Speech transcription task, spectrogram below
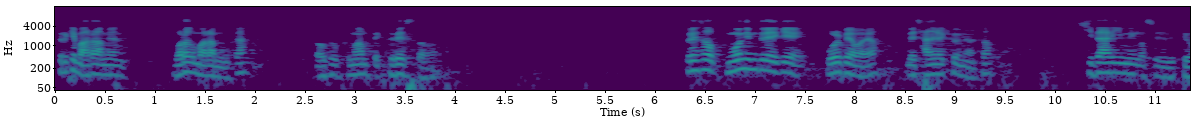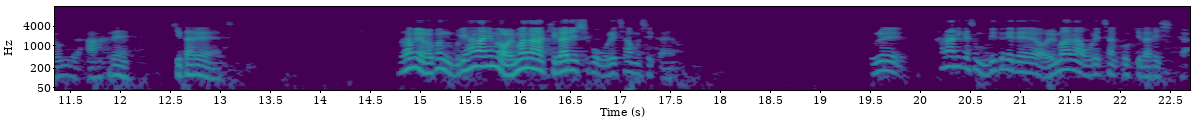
그렇게 말하면 뭐라고 말합니까? 너도 그맘 때 그랬어. 그래서 부모님들에게 뭘 배워요? 내 자녀를 키우면서 기다리는 것을 배웁니다. 아 그래 기다려야지. 그렇다면 여러분 우리 하나님은 얼마나 기다리시고 오래 참으실까요? 오늘 하나님께서 우리들에 대해 얼마나 오래 참고 기다리실까?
